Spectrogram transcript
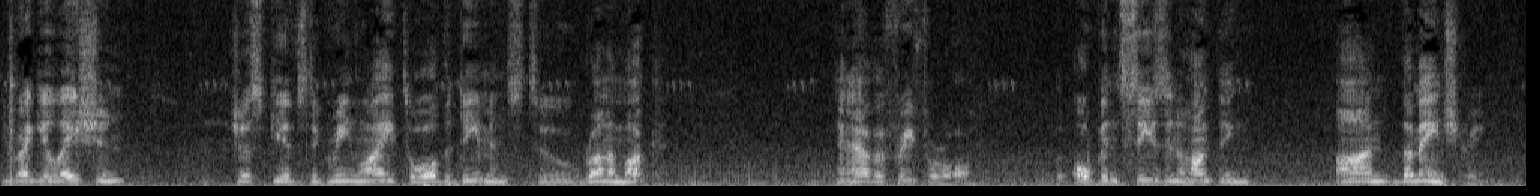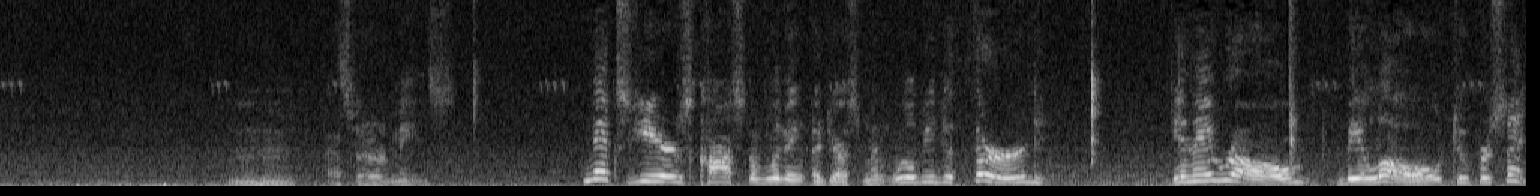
Deregulation just gives the green light to all the demons to run amok and have a free for all. Open season hunting on the mainstream. Mm-hmm. That's what it means. Next year's cost of living adjustment will be the third in a row below 2%.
